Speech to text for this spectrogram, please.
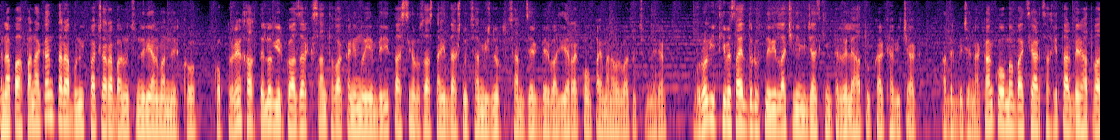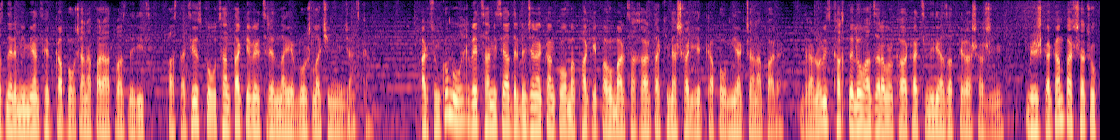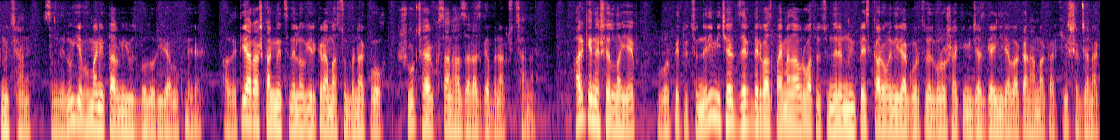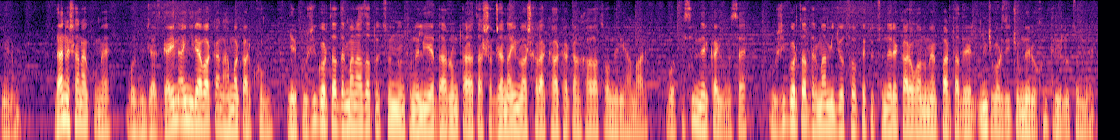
Բնապահպանական տարաբնույթ պատճառաբանությունների անվան ներքո կոպտորեն խախտելով 2020 թվականի նոյեմբերի 10-ին Ռուսաստանի Դաշնության միջնորդությամբ ձեռք բերված երրակոմ պայմանավորվածությունները, որով ի թիվս այլ դրույթների Լաչինի միջանցքին տրվել է հատուկ կարգավիճակ, ադրբեջանական կողմը բացի Արցախի տարբեր հատվածները միմյանց հետ կապող ճանապարհատվածներից փաստացի ըսկողության տակ է վերցրել նաև ոչ Լաչինի միջանցքը։ Արդյունքում ուղիղ 6 ամիսի ադրբեջանական կողմը փակ է պահում Արցախը արտաքին աշխարհի հետ կապող միակ ճանապարհը։ Դրանով իսկ խախտելով հազարավոր քաղաքացիների ազատ տեղաշարժի, բժշկական պատշաճ օգնության, սնվելու եւ հումանիտար միուս բոլոր իրավունքները։ Աղետի առաջ կանգնեցնելով երկրամասում բնակվող շուրջ 120 հազար ազգաբնակչությանը։ Հարկ է նշել նաև, որ պետությունների միջև ձեռք բերված պայմանավորվածությունները նույնպես կարող են իրագործվել որոշակի միջազգային իրավական համակարգի շրջանակներում։ Դա նշանակում է, որ միջազգային այն իրավական համակարգում, երբ ուժի գործադրման ազատությունն ընդունելի է դառնում տարածաշրջանային ու աշխարհակահաղական խաղացողների համար, որտիսին ներկայումս է, ուժի գործադրման միջոցով պետությունները կարողանում են պարտադրել ինչ որ զիջումներ ու խնդրի լուծումներ։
